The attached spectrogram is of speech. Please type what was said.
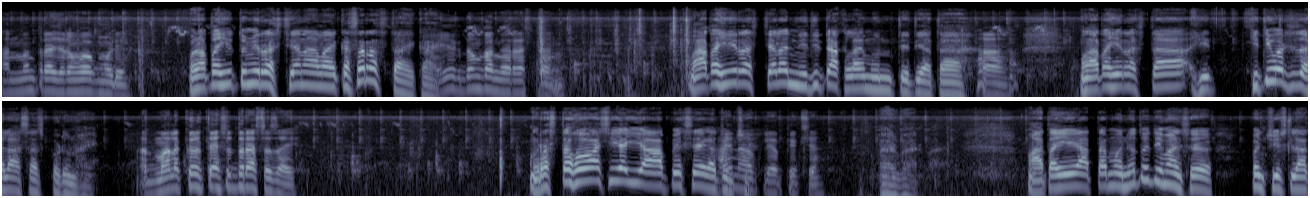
हनुमंत राजाराम वाघमोडे. पण आता ही तुम्ही रस्त्यानं आलाय कसा रस्ता आहे काय? एकदम बंगार रस्ता मग आता ही रस्त्याला निधी टाकलाय म्हणून ते ते आता. हा. मग आता ही रस्ता ही किती वर्ष झाला असाच पडून आहे? आता मला कळतंय सुद्धा असंच आहे. रस्ता हो अशी या- या अपेक्षा आहे का आहे ना तुमची? आपली अपेक्षा. बर बर बर. मग आता हे आता म्हणत होती माणसं पंचवीस लाख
